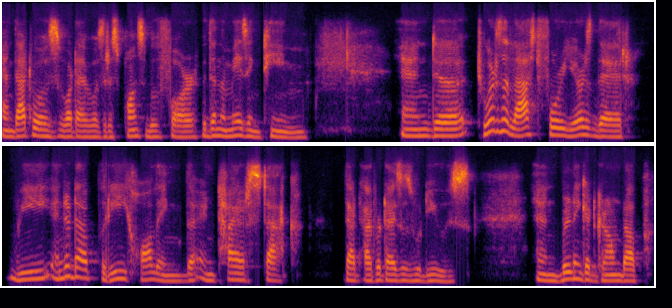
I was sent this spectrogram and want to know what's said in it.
And that was what I was responsible for with an amazing team. And uh, towards the last four years there, we ended up rehauling the entire stack that advertisers would use and building it ground up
